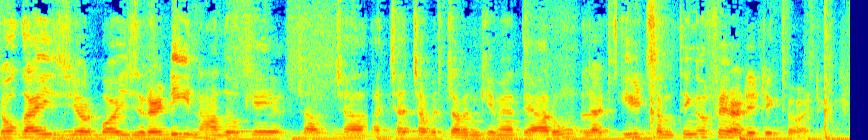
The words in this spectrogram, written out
so guys your boy is ready नहा धो के अच्छा अच्छा अच्छा अच्छा बच्चा बन के मैं तैयार हूँ। लेट्स ईट समथिंग और फिर एडिटिंग पे बैठेंगे।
